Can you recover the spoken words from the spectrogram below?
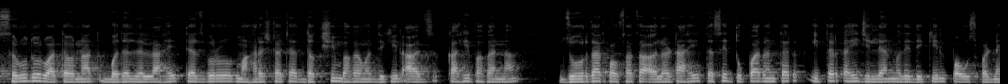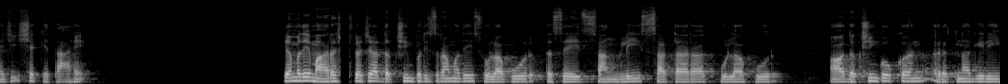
सर्वदूर वातावरणात बदल झालेला आहे. त्याचबरोबर महाराष्ट्राच्या दक्षिण भागामध्ये देखील आज काही भागांना जोरदार पावसाचा अलर्ट आहे. तसेच दुपारनंतर इतर काही जिल्ह्यांमध्ये देखील पाऊस पडण्याची शक्यता आहे. त्यामध्ये महाराष्ट्राच्या दक्षिण परिसरामध्ये सोलापूर तसेच सांगली सातारा कोल्हापूर दक्षिण कोकण रत्नागिरी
